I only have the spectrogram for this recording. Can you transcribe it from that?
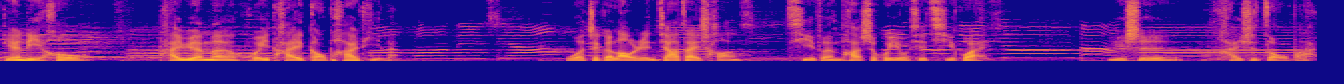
典礼后，台员们回台搞 party 了。我这个老人家在场，气氛怕是会有些奇怪，于是还是走吧。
